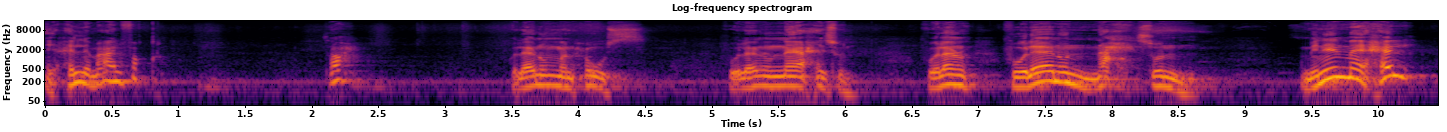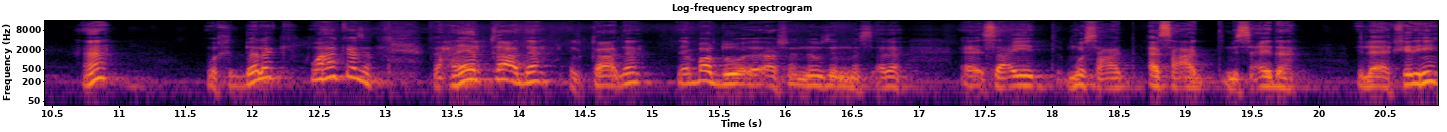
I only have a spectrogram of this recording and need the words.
يحل معاه الفقر. صح؟ فلان منحوس. فلان ناحس. فلان فلان نحس. منين ما يحل؟ ها؟ واخد بالك؟ وهكذا. فهي القاعدة القاعدة ده برضو عشان نوزن المسألة آه، سعيد مسعد أسعد مسعدة إلى آخره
